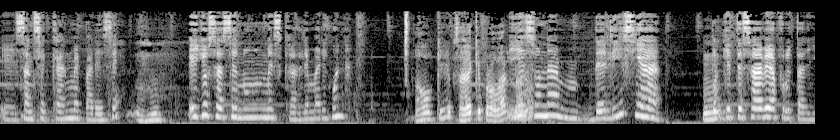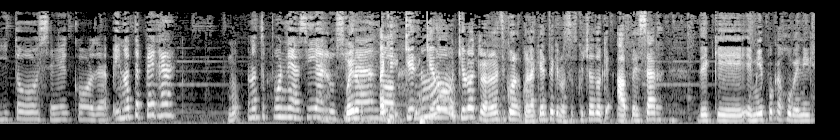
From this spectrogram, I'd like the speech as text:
eh, Sansecán me parece ellos hacen un mezcal de marihuana Ah, ok, pues habrá que probarlo. y es una delicia Mm, porque te sabe a frutallito seco y no te pega ¿no? no te pone así Bueno, alucinando aquí qui- No. quiero, quiero aclarar así con, con la gente que nos está escuchando que a pesar de que en mi época juvenil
